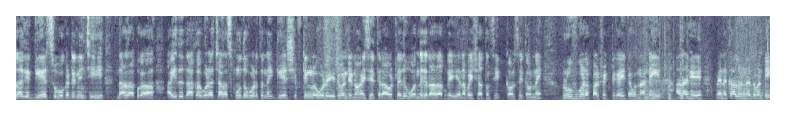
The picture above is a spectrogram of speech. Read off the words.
అలాగే గేర్స్ ఒకటి నుంచి దాదాపుగా ఐదు దాకా కూడా చాలా స్మూత్గా పడుతున్నాయి. గేర్ షిఫ్టింగ్లో కూడా ఎటువంటి నాయిస్ అయితే రావట్లేదు. వందకి దాదాపుగా ఎనభై శాతం సీట్ కవర్స్ అయితే ఉన్నాయి. రూఫ్ కూడా పర్ఫెక్ట్గా అయితే ఉందండి. అలాగే వెనకాల ఉన్నటువంటి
